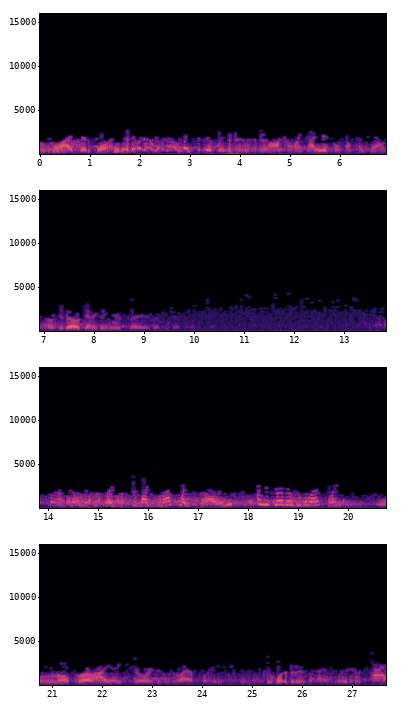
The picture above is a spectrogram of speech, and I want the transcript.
Why I said what? What's the difference? oh, come on, Charlie. Let's go someplace else. Okie doke, anything you say, Dusty Dusty. But I'm telling you, this place looks just like the last place, Charlie. Are you sure this is the last place? Oh, no, Pearl, I ain't sure this is the last place. what if it is the last place? I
